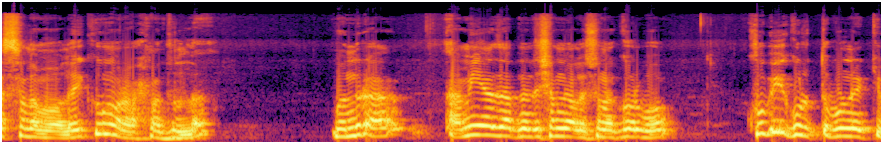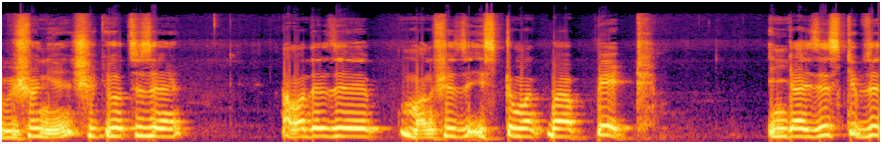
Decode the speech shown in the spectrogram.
আসসালামু আলাইকুম রহমতুল্লাহ। বন্ধুরা, আমি আজ আপনাদের সামনে আলোচনা করব খুবই গুরুত্বপূর্ণ একটি বিষয় নিয়ে, সেটি হচ্ছে যে আমাদের যে মানুষের যে স্টোমাক বা পেট ইনডাইজেস্টিভ যে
